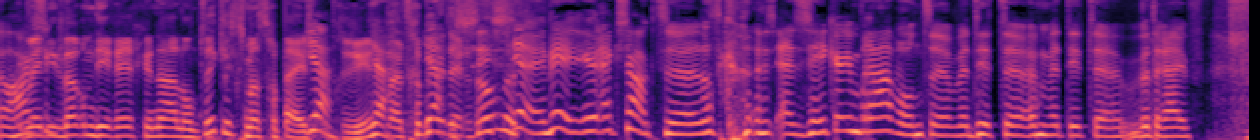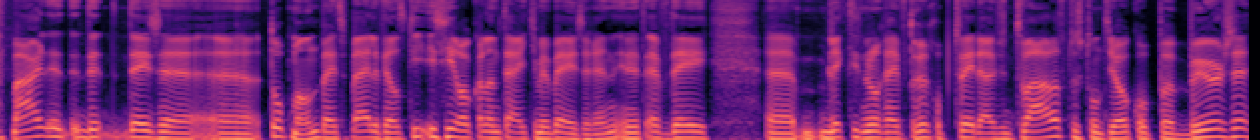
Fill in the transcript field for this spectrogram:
weet hartstikke... niet waarom die regionale ontwikkelingsmaatschappij is Ja, opgericht. ja, maar het gebeurt ja, ergens precies. anders. Ja, nee, exact. Dat, en zeker in Brabant met dit, met dit bedrijf. Maar de- de- deze topman, Peter Bijleveld, die is hier ook al een tijdje mee bezig. En in het FD eh blikt hij nog even terug op 2012. Toen stond hij ook op eh, beurzen.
